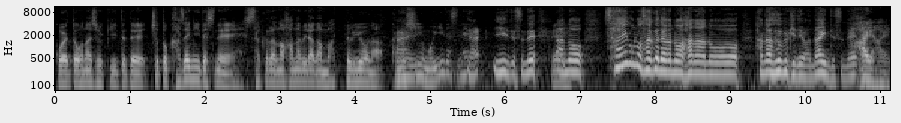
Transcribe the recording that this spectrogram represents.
こうやってお話を聞いててちょっと風にですね桜の花びらが舞ってるようなこのシーンもいいですね。はい、いいいですね、えー、あの最後の桜の花の花吹雪ではないんですね。はいはい。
